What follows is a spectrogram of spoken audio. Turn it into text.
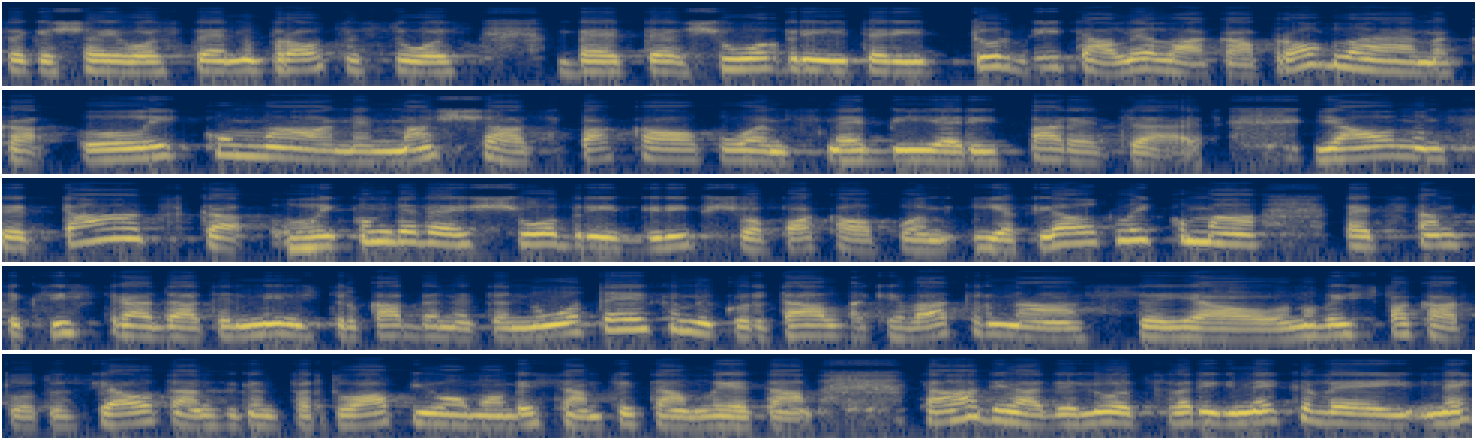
saka, šajos te, nu, procesos, bet šobrīd arī tur bija tā lielākā problēma, ka likumā nemaz šāds pakalpojums nebija arī paredzēts. Jaunums ir tāds, ka likumdevējs šobrīd grib šo pakalpojumu iekļaut likumā, Pēc tam tiks izstrādāti ministru kabineta noteikumi, kur tālāk jau atrunās jau nu, visus pakārtotus jautājumus gan par to apjomu un visām citām lietām. Tādējādi ir ļoti svarīgi nekavēji, ne,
